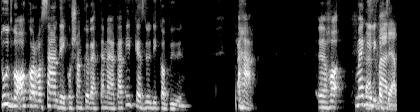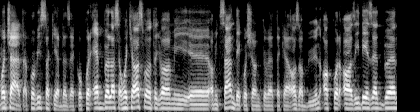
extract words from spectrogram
tudva, akarva, szándékosan követtem el. Tehát itt kezdődik a bűn. Tehát, ha megnyílik... Tehát, várjál, a... bocsánat, akkor visszakérdezek. Akkor ebből, az, hogyha azt mondod, hogy valami, amit szándékosan követtek el, az a bűn, akkor az idézetben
